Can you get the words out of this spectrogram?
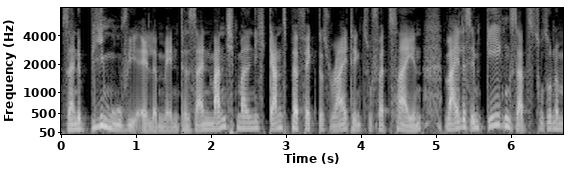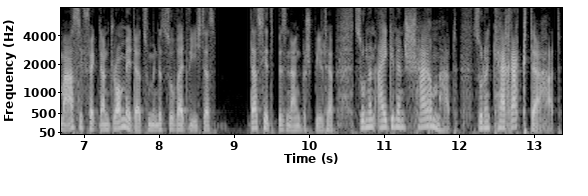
seine B-Movie-Elemente, sein manchmal nicht ganz perfektes Writing zu verzeihen, weil es im Gegensatz zu so einem Mass Effect Andromeda, zumindest soweit wie ich das das jetzt bislang gespielt habe, so einen eigenen Charme hat, so einen Charakter hat,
